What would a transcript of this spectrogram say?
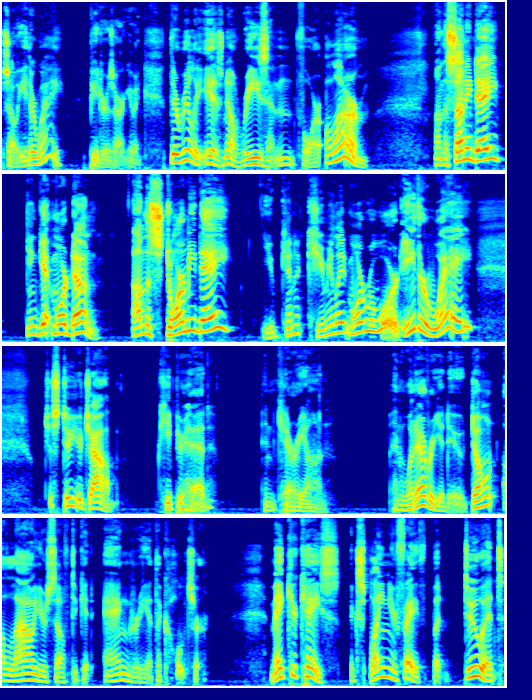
So, either way, Peter is arguing, there really is no reason for alarm. On the sunny day, you can get more done. On the stormy day, you can accumulate more reward. Either way, just do your job, keep your head, and carry on. And whatever you do, don't allow yourself to get angry at the culture. Make your case, explain your faith, but do it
